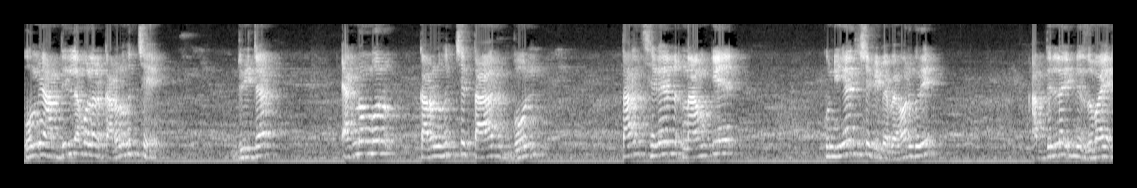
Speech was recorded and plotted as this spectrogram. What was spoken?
উম্মে আবদুল্লাহ বলার কারণ হচ্ছে দুইটা। এক নম্বর কারণ হচ্ছে তার বোন, তার ছেলের নামকে কুনিয়াত হিসেবে ব্যবহার করে আবদুল্লাহ ইবনে জুবাইর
